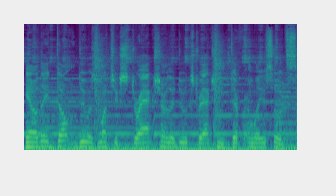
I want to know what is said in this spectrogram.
You know, they don't do as much extraction, or they do extraction differently, so it's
